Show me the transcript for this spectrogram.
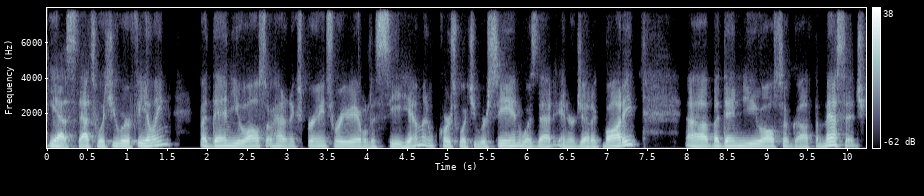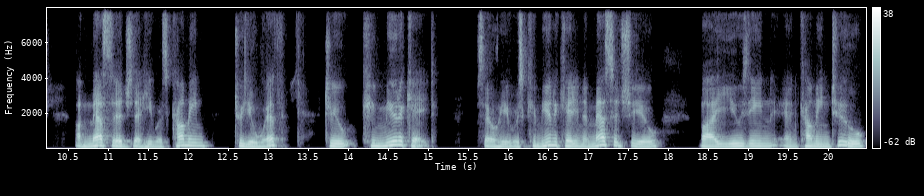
yes, that's what you were feeling but then you also had an experience where you were able to see him. And of course, what you were seeing was that energetic body. Uh, but then you also got the message, a message that he was coming to you with to communicate. So he was communicating a message to you by using and coming to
